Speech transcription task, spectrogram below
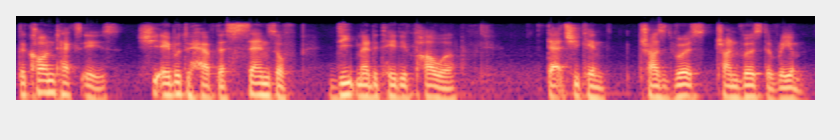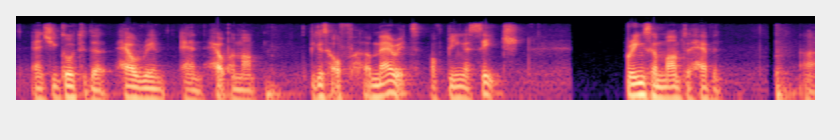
the context is she able to have the sense of deep meditative power that she can transverse transverse the realm and she go to the hell realm and help her mom because of her merit of being a sage, brings her mom to heaven. Uh,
